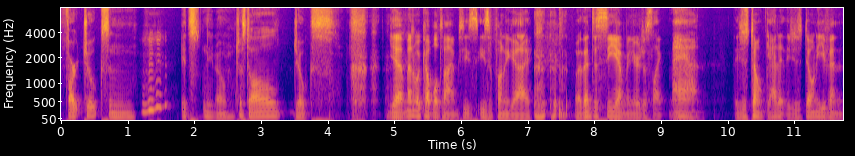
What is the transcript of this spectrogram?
fart jokes and it's you know just all jokes. Yeah, met him a couple times. He's he's a funny guy. but then to see him and you're just like, man, they just don't get it. They just don't even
